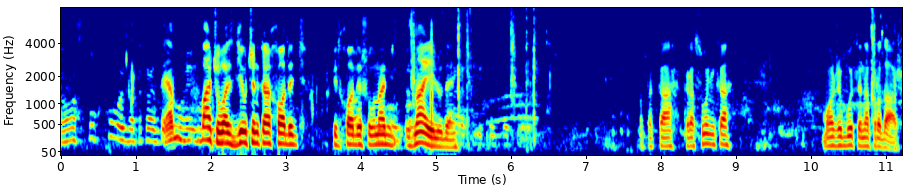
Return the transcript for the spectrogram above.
вона спокійна, така за Я ноги- бачу, у вас дівчинка ходить, підходить, що вона знає людей. Отака красунька може бути на продажу.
